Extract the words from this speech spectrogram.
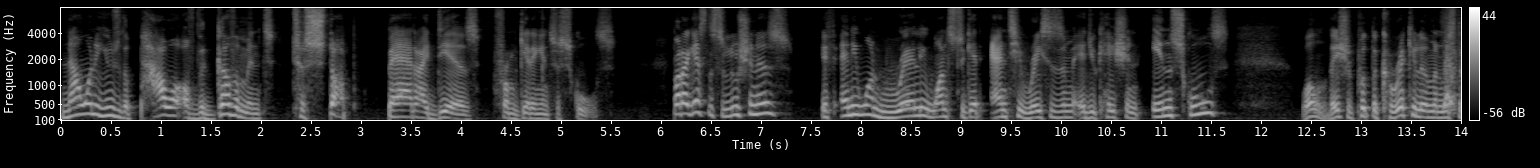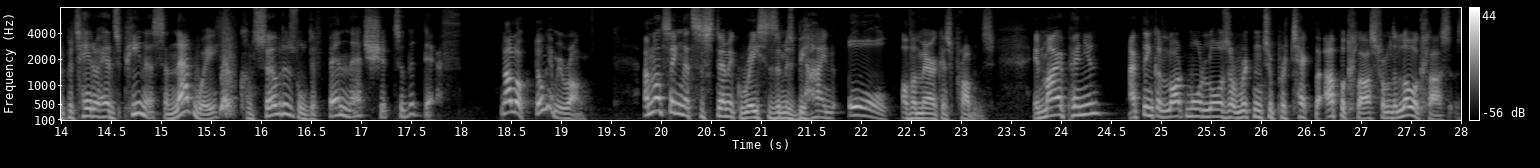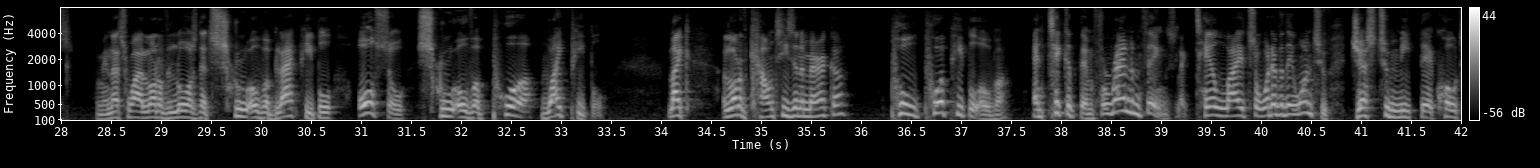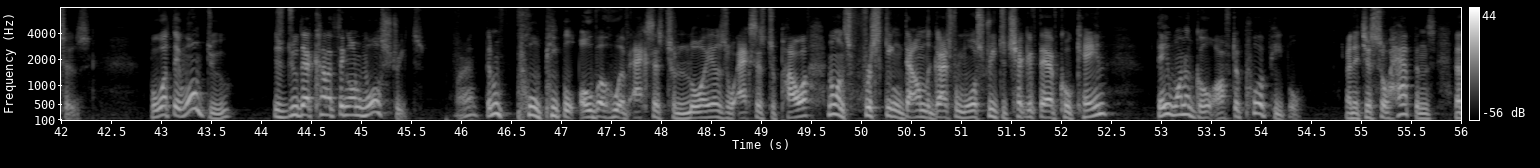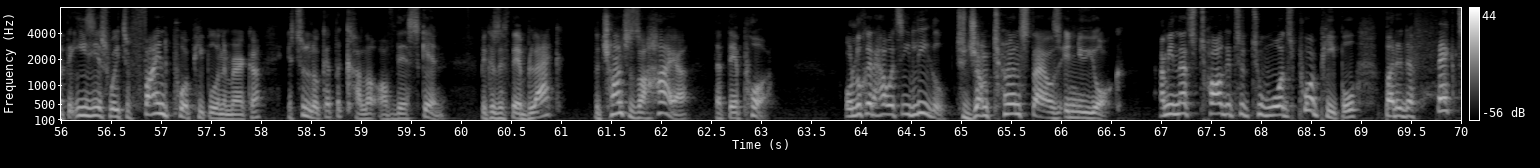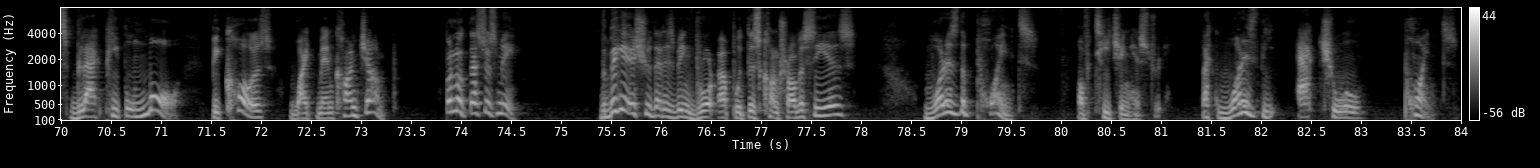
now want to use the power of the government to stop bad ideas from getting into schools. But I guess the solution is if anyone really wants to get anti racism education in schools, well, they should put the curriculum in Mr. Potato Head's penis, and that way, conservatives will defend that shit to the death. Now, look, don't get me wrong. I'm not saying that systemic racism is behind all of America's problems. In my opinion, I think a lot more laws are written to protect the upper class from the lower classes. I mean, that's why a lot of laws that screw over black people also screw over poor white people. Like a lot of counties in America pull poor people over and ticket them for random things like tail lights or whatever they want to, just to meet their quotas. But what they won't do is do that kind of thing on Wall Street. Right? They don't pull people over who have access to lawyers or access to power. No one's frisking down the guys from Wall Street to check if they have cocaine. They want to go after poor people. And it just so happens that the easiest way to find poor people in America is to look at the color of their skin. Because if they're black, the chances are higher that they're poor. Or look at how it's illegal to jump turnstiles in New York. I mean, that's targeted towards poor people, but it affects black people more because white men can't jump. But look, that's just me. The bigger issue that is being brought up with this controversy is what is the point of teaching history? Like, what is the actual point?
